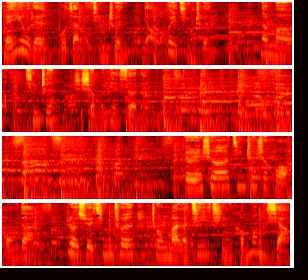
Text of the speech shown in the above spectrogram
没有人不赞美青春，描绘青春。那么，青春是什么颜色呢？有人说，青春是火红的，热血青春充满了激情和梦想，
